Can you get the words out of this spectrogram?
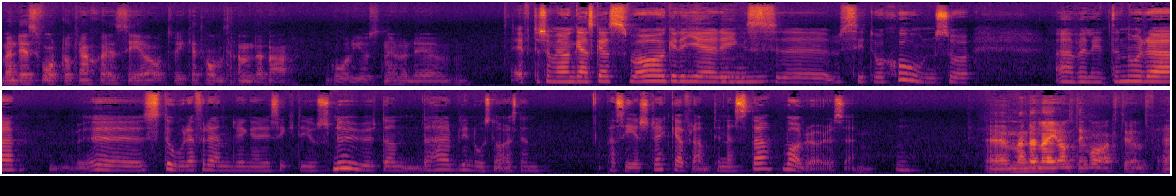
Men det är svårt att kanske se åt vilket håll trenderna går just nu. Det... Eftersom vi har en ganska svag regeringssituation mm. så är väl inte några eh, stora förändringar i sikte just nu utan det här blir nog snarast en passersträcka fram till nästa valrörelse. Mm. Mm. Eh, men det lär ju alltid vara aktuellt. Eh,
